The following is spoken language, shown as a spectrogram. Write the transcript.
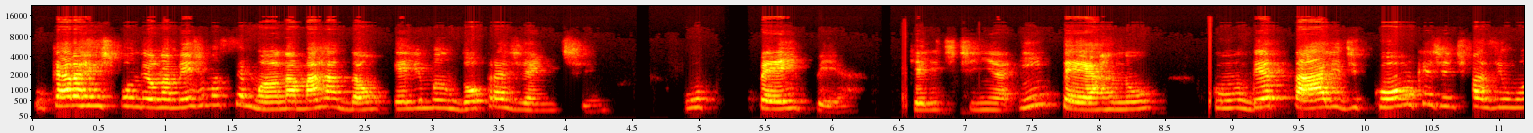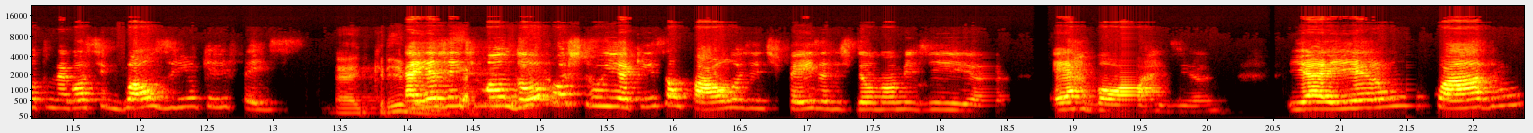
O cara respondeu na mesma semana, amarradão, ele mandou para gente o paper que ele tinha interno com o detalhe de como que a gente fazia um outro negócio igualzinho que ele fez. É incrível. Aí a gente mandou construir aqui em São Paulo, a gente fez, a gente deu o nome de Airboard. E aí era um quadro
